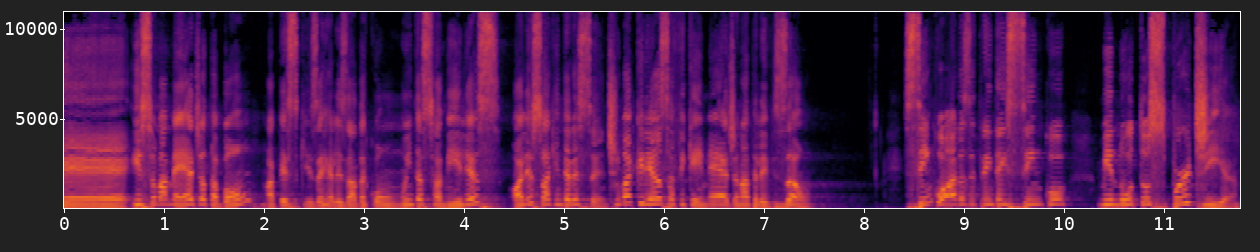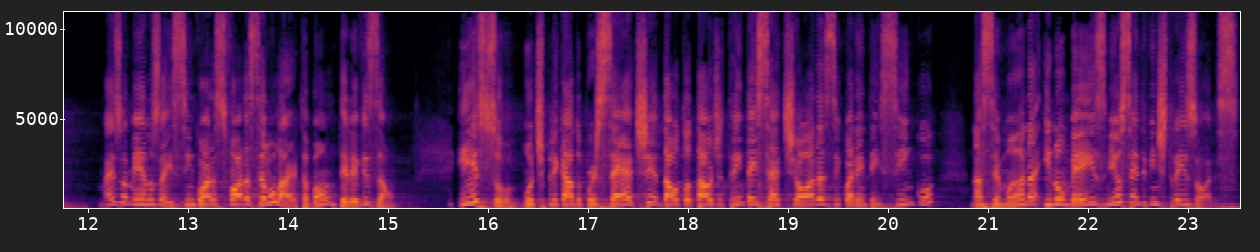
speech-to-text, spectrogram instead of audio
É, isso é uma média, tá bom? Uma pesquisa realizada com muitas famílias. Olha só que interessante. Uma criança fica em média na televisão 5 horas e 35 minutos por dia. Mais ou menos aí, 5 horas fora celular, tá bom? Televisão. Isso, multiplicado por 7, dá o total de 37 horas e 45 na semana e no mês 1.123 horas.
